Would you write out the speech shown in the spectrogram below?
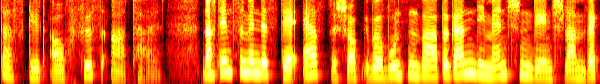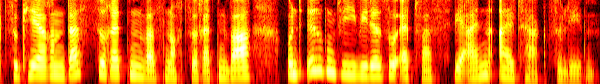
das gilt auch fürs Ahrtal. Nachdem zumindest der erste Schock überwunden war, begannen die Menschen, den Schlamm wegzukehren, das zu retten, was noch zu retten war, und irgendwie wieder so etwas wie einen Alltag zu leben.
